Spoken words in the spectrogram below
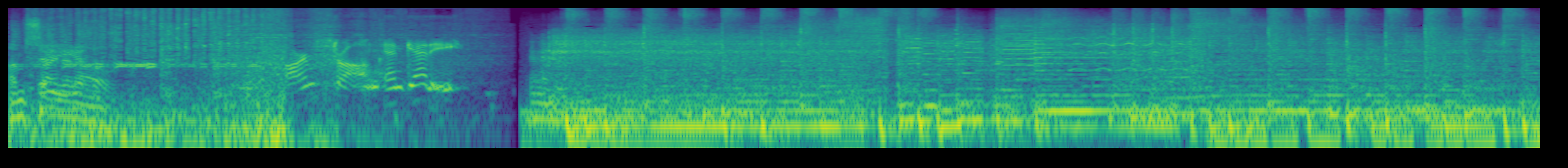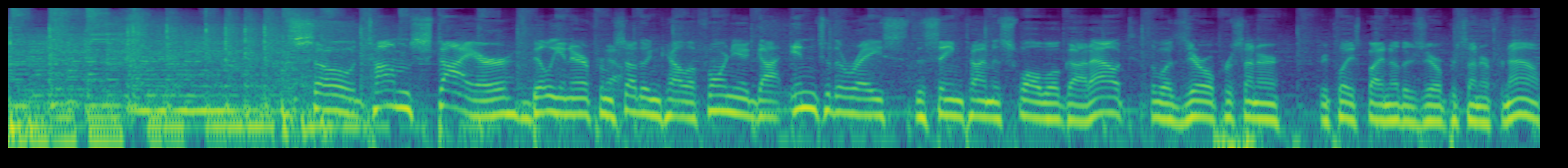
I'm signing up. Armstrong and Getty. So Tom Steyer, billionaire from Southern California, got into the race the same time as Swalwell got out. So was zero percenter replaced by another zero percenter for now.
